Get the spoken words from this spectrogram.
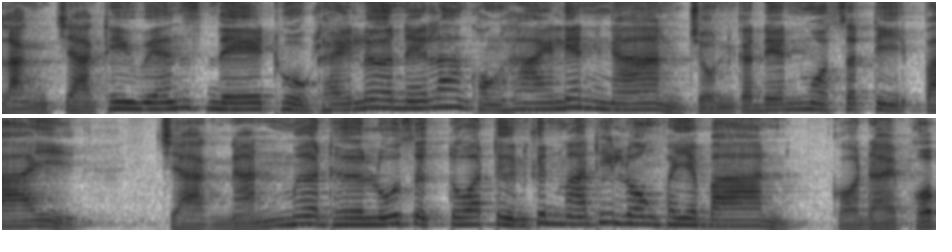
หลังจากที่เวนส์เดย์ถูกไทเลอร์ในร่างของไฮเล่นงานจนกระเด็นหมดสติไป จากนั้นเมื่อเธอรู้สึกตัวตื่นขึ้นมาที่โรงพยาบาล ก็ได้พบ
